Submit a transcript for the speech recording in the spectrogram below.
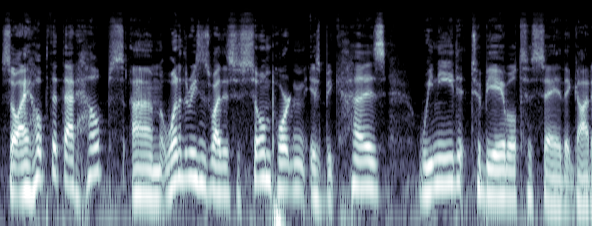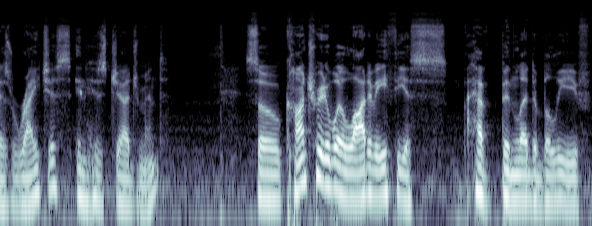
So I hope that that helps. Um, one of the reasons why this is so important is because we need to be able to say that God is righteous in his judgment. So, contrary to what a lot of atheists have been led to believe,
